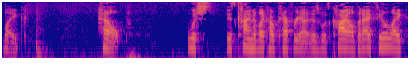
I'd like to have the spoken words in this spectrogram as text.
like help, which is kind of like how Kefria is with Kyle, but I feel like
